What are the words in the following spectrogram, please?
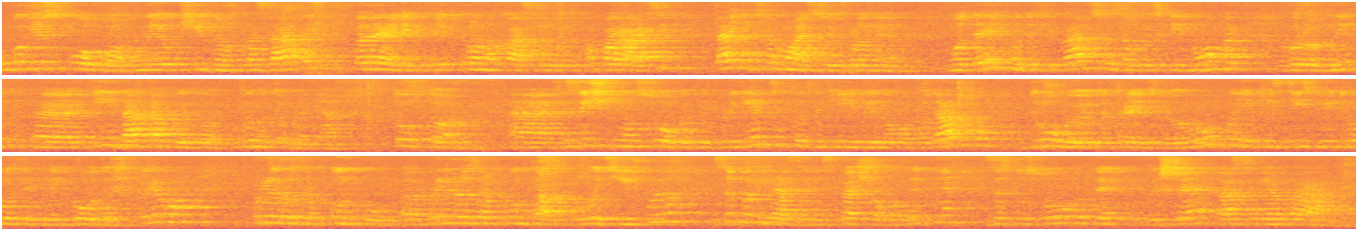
обов'язково необхідно вказати перелік електронно-касових апаратів та інформацію про них модель, модифікацію, заводський номер, виробник е, і дата виготовлення. Тобто е, фізичні особи підприємці, платники єдиного податку другої та третьої групи, які здійснюють роздрібний продаж пива, при розрахунку е, при розрахунках готівкою зобов'язані з 1 липня застосовувати лише касові апарати.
